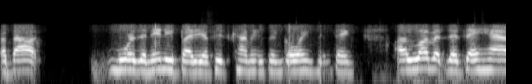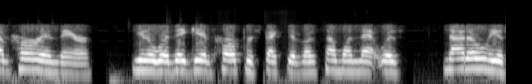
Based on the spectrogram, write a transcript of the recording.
about more than anybody of his comings and goings and things. I love it that they have her in there, you know, where they give her perspective of someone that was not only his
